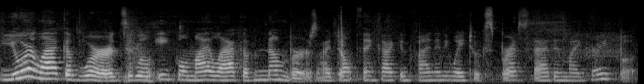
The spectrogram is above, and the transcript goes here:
your lack of words will equal my lack of numbers. I don't think I can find any way to express that in my grade book.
